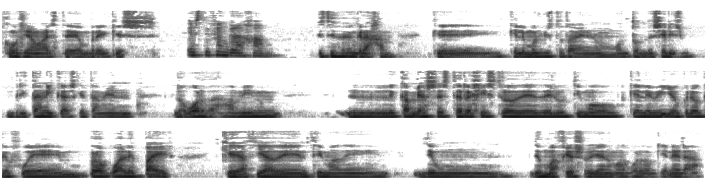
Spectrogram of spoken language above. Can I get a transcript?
¿Cómo se llama este hombre? Que es... Stephen Graham. Stephen Graham, que, que le hemos visto también en un montón de series británicas que también lo borda. A mí le cambias este registro de, del último que le vi, yo creo que fue Brockwell Empire, que hacía de encima de, de, un, de un mafioso, ya no me acuerdo quién era.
